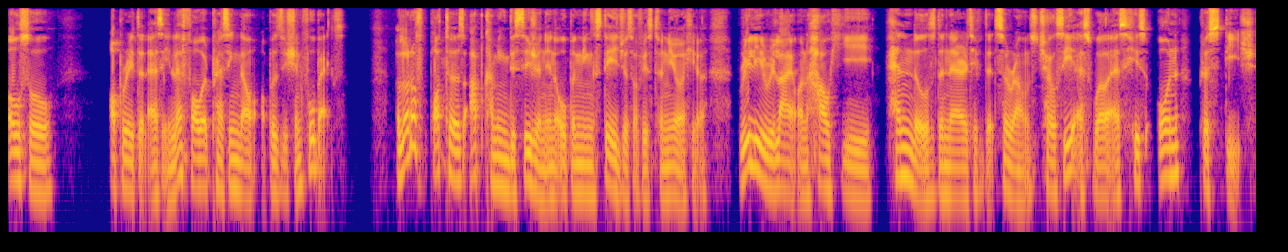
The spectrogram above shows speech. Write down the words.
also operated as a left forward pressing down opposition fullbacks. A lot of Potter's upcoming decision in the opening stages of his tenure here really rely on how he handles the narrative that surrounds Chelsea as well as his own prestige.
